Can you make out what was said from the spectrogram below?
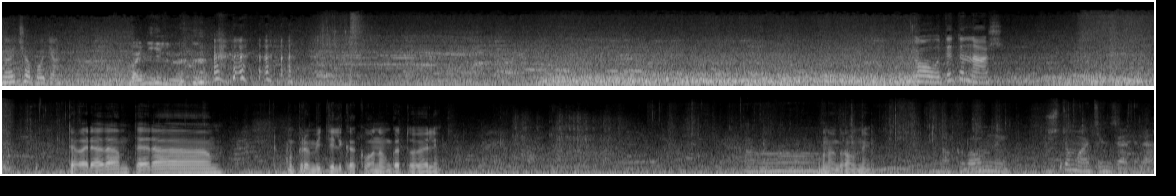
Ну и что будем? Ванильную. О, вот это наш. Тарадам, тадам. Мы прям видели, как его нам готовили. Он огромный. Он огромный. Что мы один взяли, да?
